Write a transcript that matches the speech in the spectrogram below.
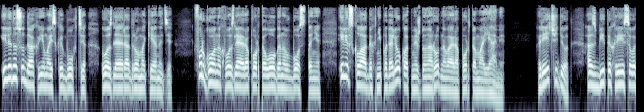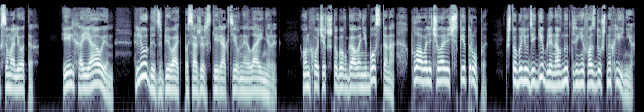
или на судах в Ямайской бухте возле аэродрома Кеннеди, в фургонах возле аэропорта Логана в Бостоне или в складах неподалеку от международного аэропорта Майами. Речь идет о сбитых рейсовых самолетах. Иль Хаяуин любит сбивать пассажирские реактивные лайнеры. Он хочет, чтобы в гавани Бостона плавали человеческие трупы, чтобы люди гибли на внутренних воздушных линиях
